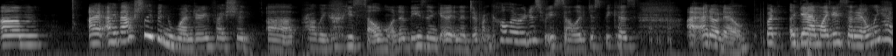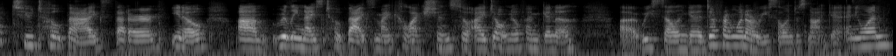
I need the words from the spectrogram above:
Um, I, have actually been wondering if I should uh, probably resell one of these and get it in a different color or just resell it just because I, I, don't know. But again, like I said, I only have two tote bags that are, you know, um, really nice tote bags in my collection. So I don't know if I'm gonna uh, resell and get a different one or resell and just not get anyone.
